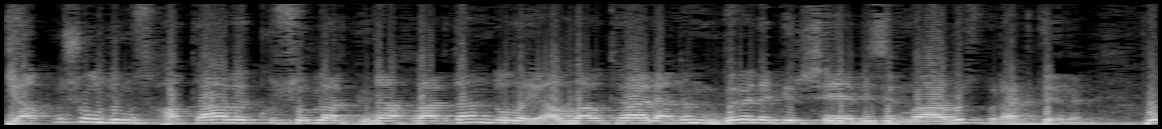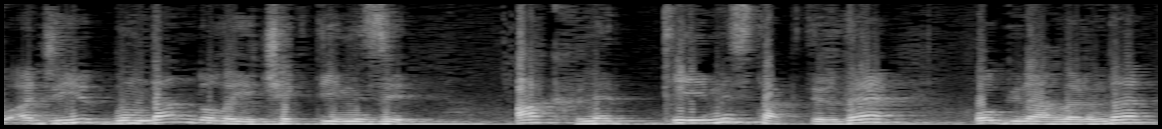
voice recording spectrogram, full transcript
yapmış olduğumuz hata ve kusurlar, günahlardan dolayı Allahu Teala'nın böyle bir şeye bizi maruz bıraktığını, bu acıyı bundan dolayı çektiğimizi aklettiğimiz takdirde o günahlarında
